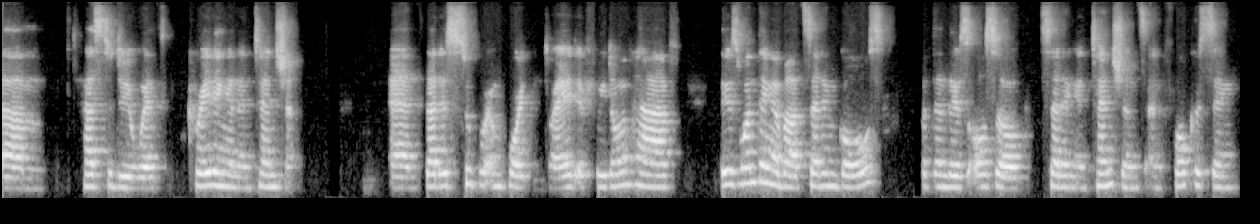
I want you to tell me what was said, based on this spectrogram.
um, has to do with creating an intention. And that is super important, right? If we don't have, there's one thing about setting goals, but then there's also setting intentions and focusing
